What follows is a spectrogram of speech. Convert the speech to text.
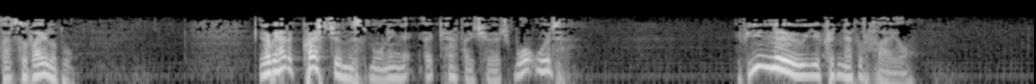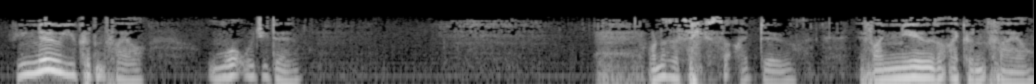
that's available. You know, we had a question this morning at, at Cafe Church. What would, if you knew you could never fail, if you knew you couldn't fail, what would you do? One of the things that I'd do if I knew that I couldn't fail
